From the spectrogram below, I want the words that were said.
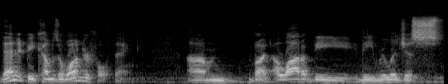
then it becomes a wonderful thing. Um, but a lot of the, the religious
